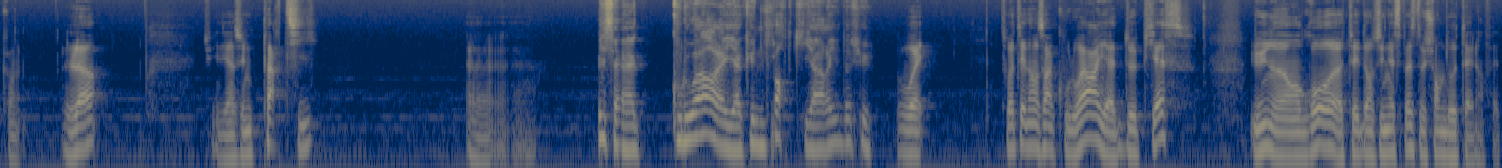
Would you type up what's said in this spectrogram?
Quand même. Là, tu es dans une partie. euh, oui, c'est un couloir et il n'y a qu'une porte qui arrive dessus. ouais. Toi, tu es dans un couloir, il y a deux pièces. Une, euh, en gros, tu es dans une espèce de chambre d'hôtel, en fait.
